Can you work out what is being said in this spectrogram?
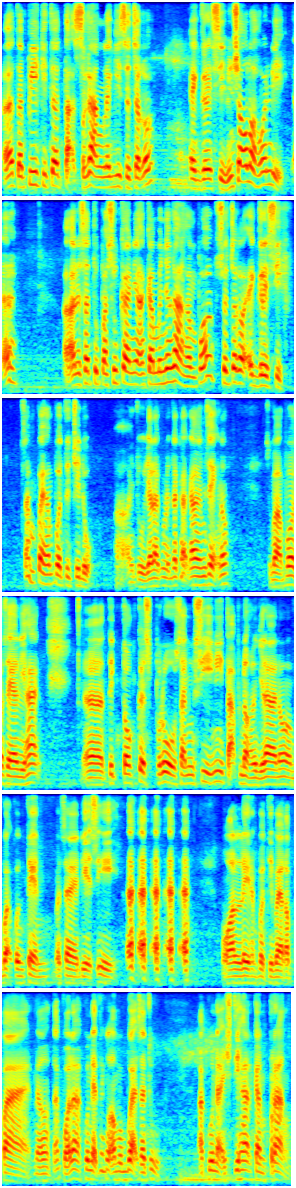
Ha, tapi kita tak serang lagi secara agresif. InsyaAllah one day. Ha, ada satu pasukan yang akan menyerang hampa secara agresif. Sampai hampa terceduk. Ha, itu je lah aku nak cakap dengan MZ tu. Sebab apa saya lihat uh, TikTokers pro Sanusi ni tak pernah lagi lah no, buat konten pasal DSA. Lain apa tiba rapat. No, tak apalah aku nak tengok apa buat satu. Aku nak isytiharkan perang.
